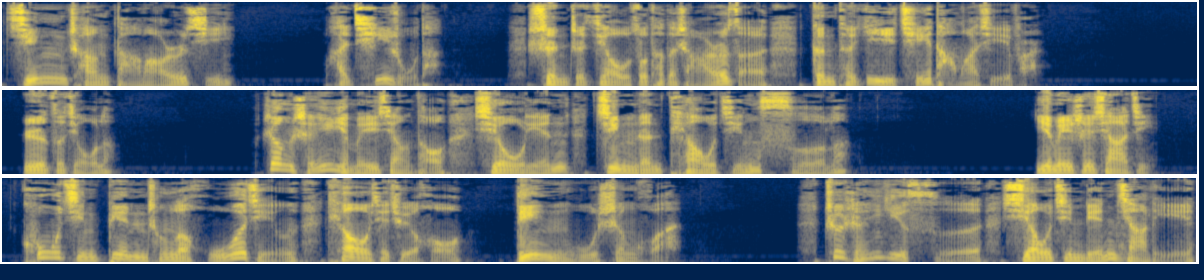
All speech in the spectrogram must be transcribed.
经常打骂儿媳，还欺辱她，甚至教唆他的傻儿子跟他一起打骂媳妇儿。日子久了，让谁也没想到，秀莲竟然跳井死了。因为是夏季，枯井变成了活井，跳下去后定无生还。这人一死，肖金莲家里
